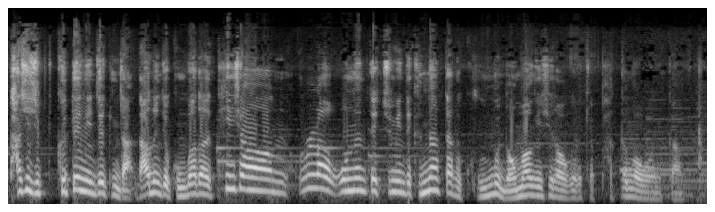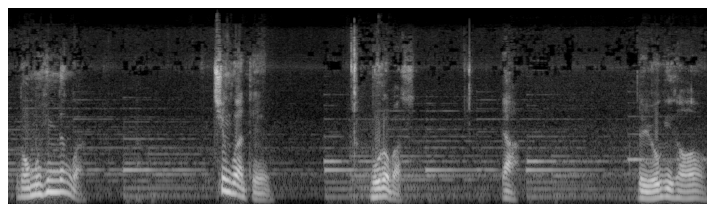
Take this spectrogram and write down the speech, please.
다시 집 그때는 이제 좀 나, 나도 이제 공부하다 텐션 올라오는 때쯤인데 그날따라 공부 너무 하기 싫어하고 이렇게 봤던 거 보니까 너무 힘든 거야. 친구한테 물어봤어. 야, 너 여기서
